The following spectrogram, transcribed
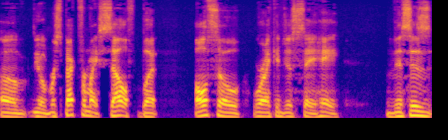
of you know respect for myself, but also where I could just say, hey, this is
